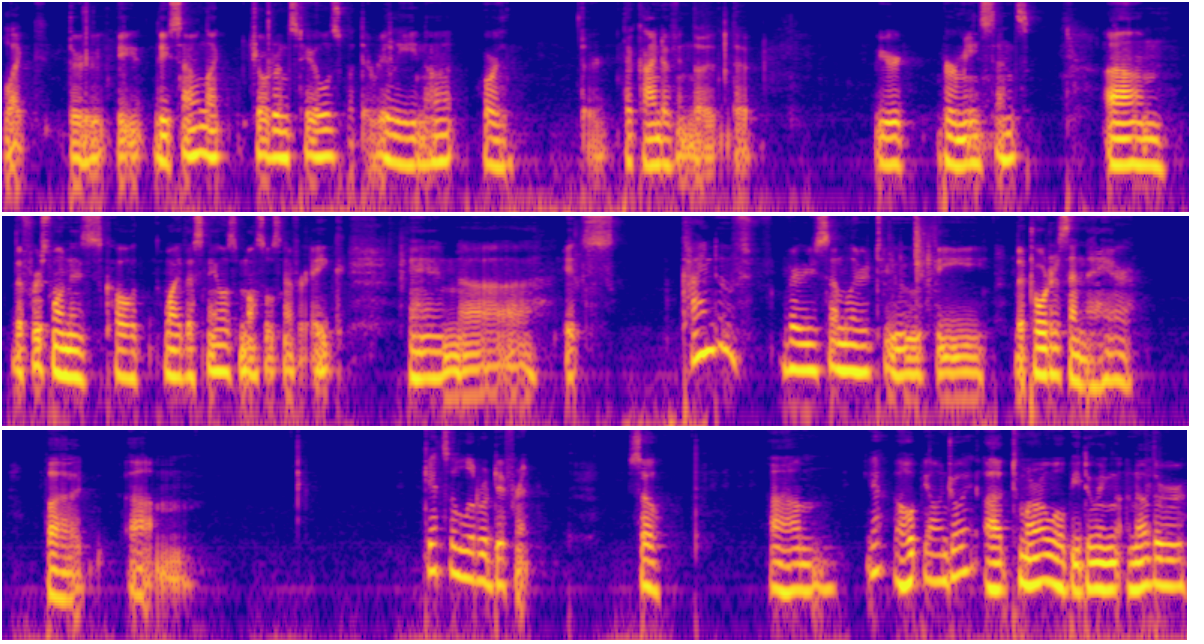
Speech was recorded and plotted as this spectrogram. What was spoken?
Like they they sound like children's tales, but they're really not. Or they're they're kind of in the the weird Burmese sense. Um, the first one is called Why the Snail's Muscles Never Ache, and uh, it's kind of very similar to the the tortoise and the hare, but um, gets a little different. So, um, yeah, I hope y'all enjoy. Uh, tomorrow we'll be doing another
